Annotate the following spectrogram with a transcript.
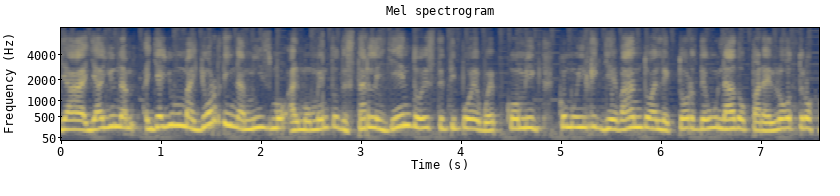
ya, ya, hay una, ya hay un mayor dinamismo al momento de estar leyendo este tipo de webcómic, cómo ir llevando al lector de un lado para el otro,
